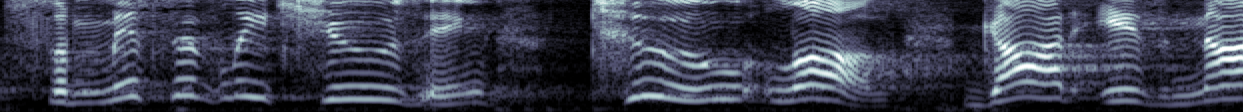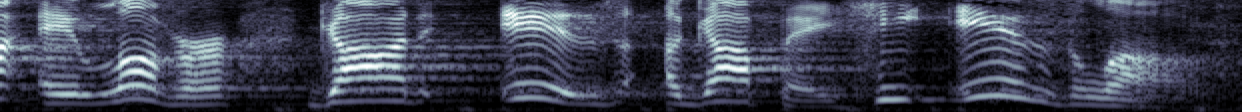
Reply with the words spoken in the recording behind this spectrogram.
submissively choosing to love. God is not a lover, God is agape. He is love.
